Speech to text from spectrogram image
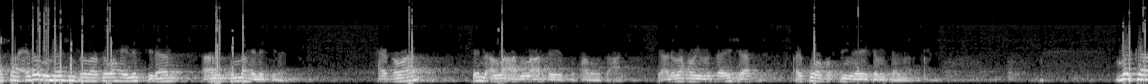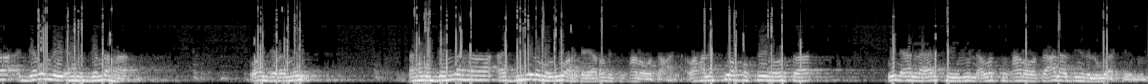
أساعدان الناشم صلاة وحي الاستران أهل صلى الله لكنا حيقوان إن الله عز الله عزيز سبحانه وتعالى. يعني وحو يمتائشة أكوها فصلين عليك مثلا. ملكا قرر لي أهل الجنة. وقرر لي أهل الجنة الدنيا ملوعك يا ربي سبحانه وتعالى. وحل أكوها فصلين ورثة in aan la arkaynin alla subxaana watacala addunyada lagu arkaynin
